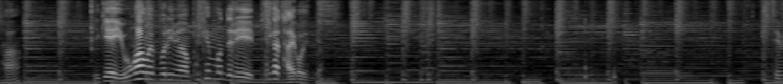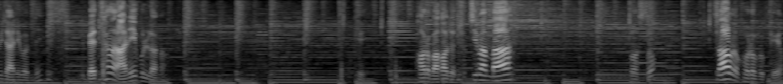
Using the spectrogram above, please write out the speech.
자, 이게 용암을 뿌리면 포켓몬들이 피가 달거든요. 데미지 안 입었네. 메탕은 안 입을라나? 오케이, 바로 막아줘. 죽지만 마. 좋았어. 싸움을 걸어볼게요.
